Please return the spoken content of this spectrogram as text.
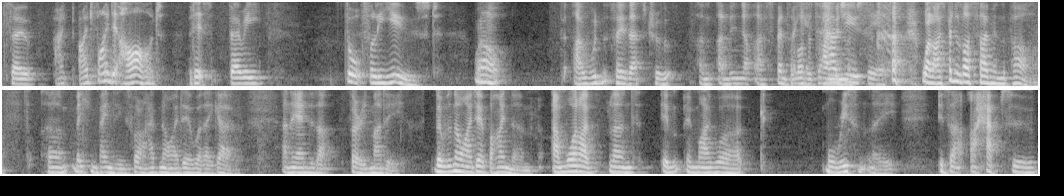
So I, I'd find it hard, but it's very thoughtfully used. Well, I wouldn't say that's true um, I mean, I've spent a okay, lot of so time. How do the, you see it? well, I spent a lot of time in the past um, making paintings where I had no idea where they go, and they ended up very muddy. There was no idea behind them, and what I've learned in in my work more recently is that I have to.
